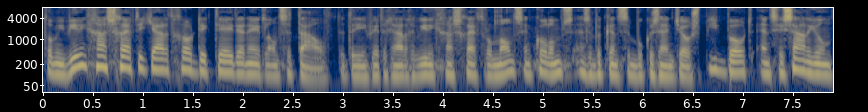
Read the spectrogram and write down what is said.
Tommy Wieringa schrijft dit jaar het groot dicté der Nederlandse taal. De 43-jarige Wieringa schrijft romans en columns en zijn bekendste boeken zijn Joe Speedboat en Cesarion.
